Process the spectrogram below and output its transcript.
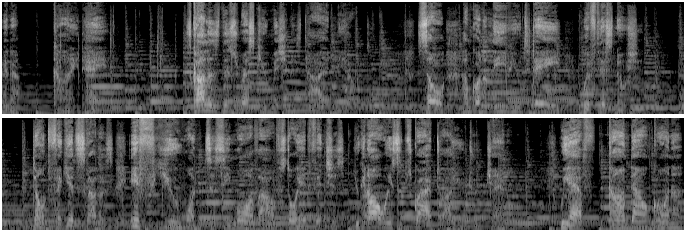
and a kind hand. Scholars, this rescue mission has tired me out. So I'm gonna leave you today with this notion. Don't forget, scholars, if you want to see more of our story adventures, you can always subscribe to our YouTube channel. We have Calm Down Corner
